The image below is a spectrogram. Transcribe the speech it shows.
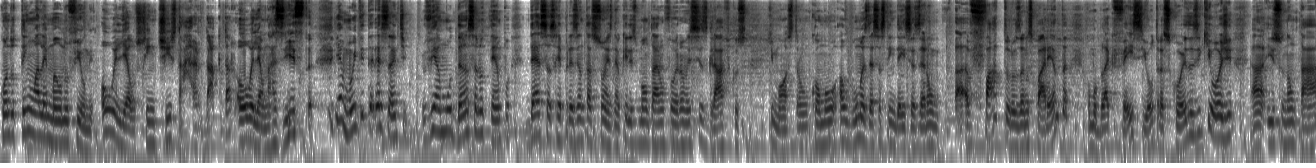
quando tem um alemão no filme, ou ele é o cientista Herr Doctor, ou ele é o nazista. E é muito interessante ver a mudança no tempo dessas representações, né? O que eles montaram foram esses gráficos que mostram como algumas dessas tendências eram uh, fato nos anos 40, como blackface e outras coisas, e que hoje uh, isso não está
